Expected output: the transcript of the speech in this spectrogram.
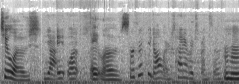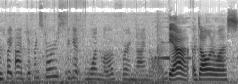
Two loaves. Yeah, eight loaves. Eight loaves. For $50, kind of expensive. Mm-hmm. But at different stores, you get one loaf for $9. Yeah, a dollar less.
